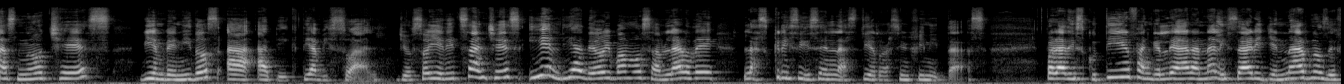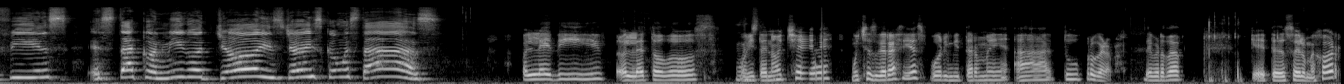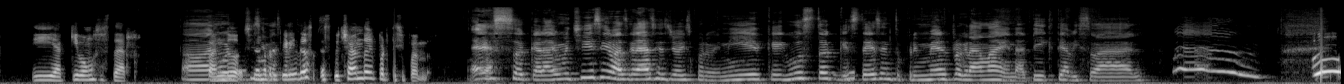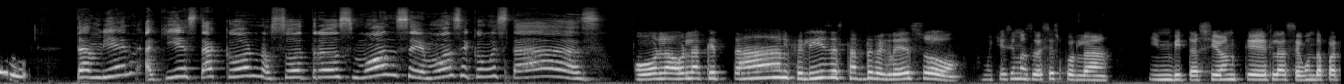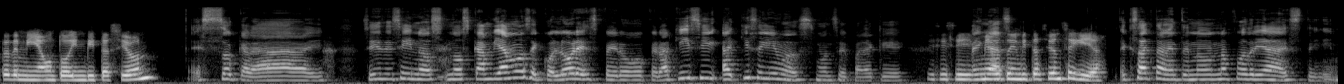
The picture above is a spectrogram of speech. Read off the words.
buenas noches. Bienvenidos a Adictia Visual. Yo soy Edith Sánchez y el día de hoy vamos a hablar de las crisis en las tierras infinitas. Para discutir, fangirlear, analizar y llenarnos de feels, está conmigo Joyce. Joyce, ¿cómo estás? Hola Edith, hola a todos. Bonita noche. Muchas gracias por invitarme a tu programa. De verdad que te deseo lo mejor y aquí vamos a estar. Cuando estemos requeridos, escuchando y participando. Eso, caray. Muchísimas gracias, Joyce, por venir. Qué gusto que estés en tu primer programa en Adictia Visual. Uh. También aquí está con nosotros Monse. Monse, ¿cómo estás? Hola, hola, ¿qué tal? Feliz de estar de regreso. Muchísimas gracias por la invitación, que es la segunda parte de mi autoinvitación. Eso, caray. Sí, sí, sí, nos, nos cambiamos de colores, pero, pero aquí sí, aquí seguimos, Monse, para que. Sí, sí, sí, mi autoinvitación seguía. Exactamente, no, no podría este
